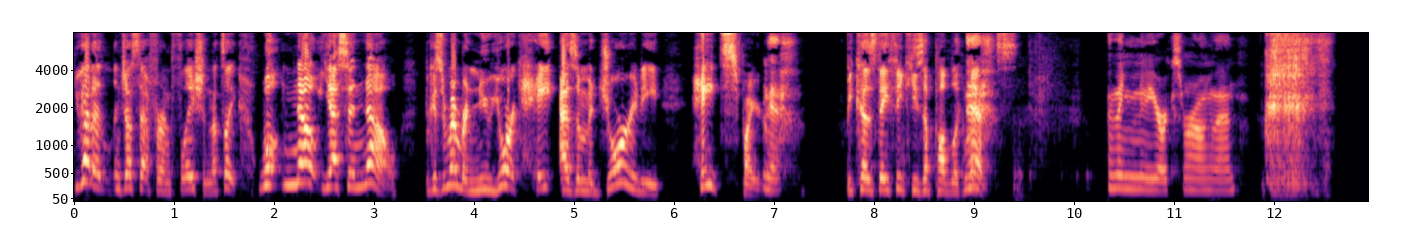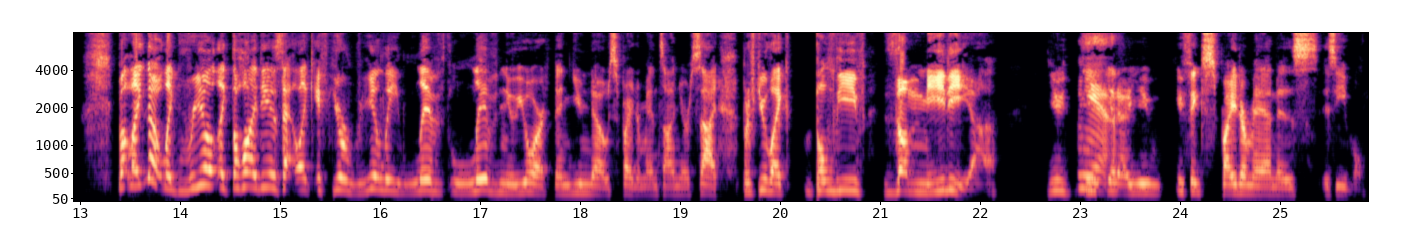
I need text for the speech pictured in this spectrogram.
You got to adjust that for inflation. That's like, well, no, yes and no, because remember, New York hate as a majority hates Spider yeah, because they think he's a public menace. I think New York's wrong then. but like, no, like real, like the whole idea is that like if you're really live live New York, then you know Spider Man's on your side. But if you like believe the media, you, you Yeah. you know you you think Spider Man is is evil.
